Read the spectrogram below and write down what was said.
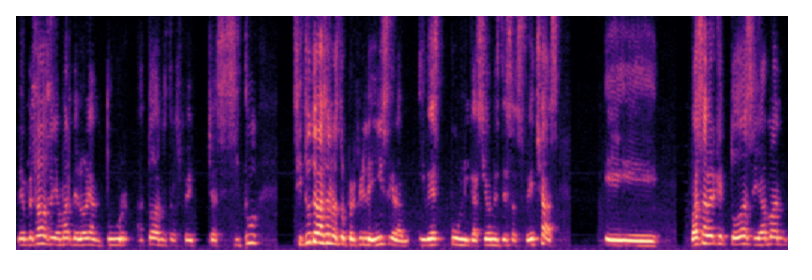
le empezamos a llamar DeLorean Tour a todas nuestras fechas. Si tú, si tú te vas a nuestro perfil de Instagram y ves publicaciones de esas fechas, eh, vas a ver que todas se llaman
